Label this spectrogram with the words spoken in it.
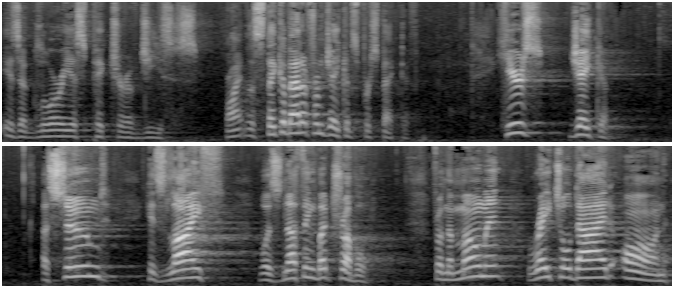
is a glorious picture of Jesus. Right? Let's think about it from Jacob's perspective. Here's Jacob assumed his life was nothing but trouble. From the moment Rachel died on,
